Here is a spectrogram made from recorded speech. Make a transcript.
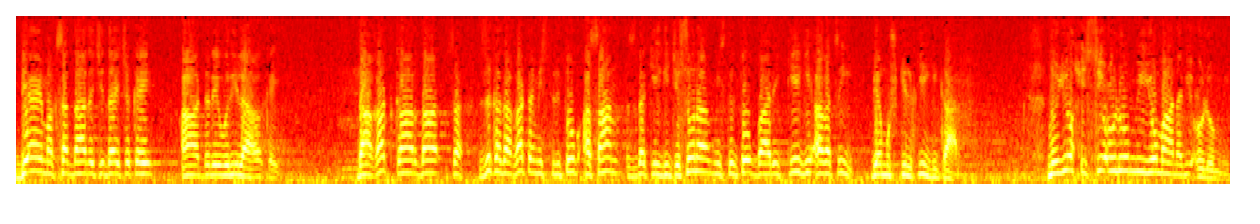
بیا یې مقصد دا دی چې دا یې څه کوي ډریوري له هغه کوي دا غټ کار دا ځکه دا غټه مستریتوب آسان زده کیږي چې څونه مستریتوب باریک کیږي هغه څه بیا مشکل کیږي کار نو یو حسی علوم وي یو معنوي علوم وي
